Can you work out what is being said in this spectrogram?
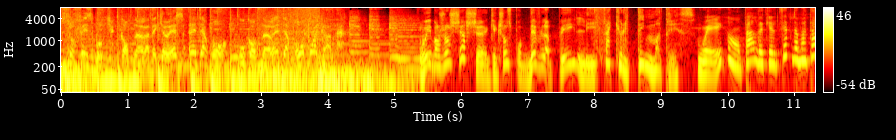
Sur Facebook, conteneur avec un S Interpro ou conteneurinterpro.com. Oui, bonjour, je cherche euh, quelque chose pour développer les facultés motrices. Oui, on parle de quel type de moteur?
